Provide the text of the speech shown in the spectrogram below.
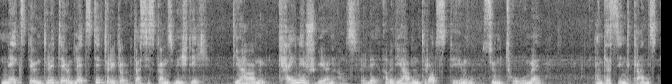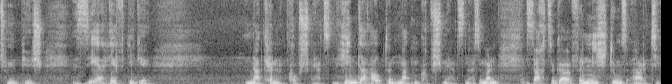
nächste und dritte und letzte Drittel, das ist ganz wichtig, die haben keine schweren Ausfälle, aber die haben trotzdem Symptome Und das sind ganz typisch sehr heftige Nackenkopfschmerzen, Hinterhaupt- und Nackenkopfschmerzen. Also man sagt sogar vernichtungsartig.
